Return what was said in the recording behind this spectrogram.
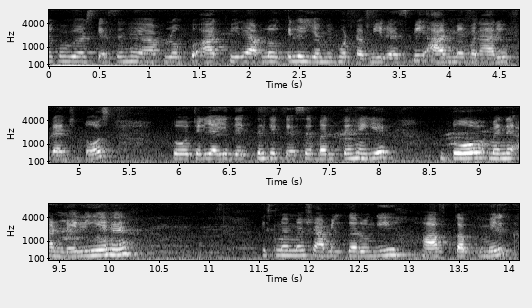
व्यूअर्स कैसे हैं? आप लोग तो आज फिर आप लोगों के लिए यमी फॉर टमी रेसिपी आज मैं बना रही हूँ फ्रेंच टोस्ट तो चलिए आइए देखते हैं कि कैसे बनते हैं ये। दो मैंने अंडे लिए हैं। इसमें मैं शामिल करूँगी हाफ़ कप मिल्क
